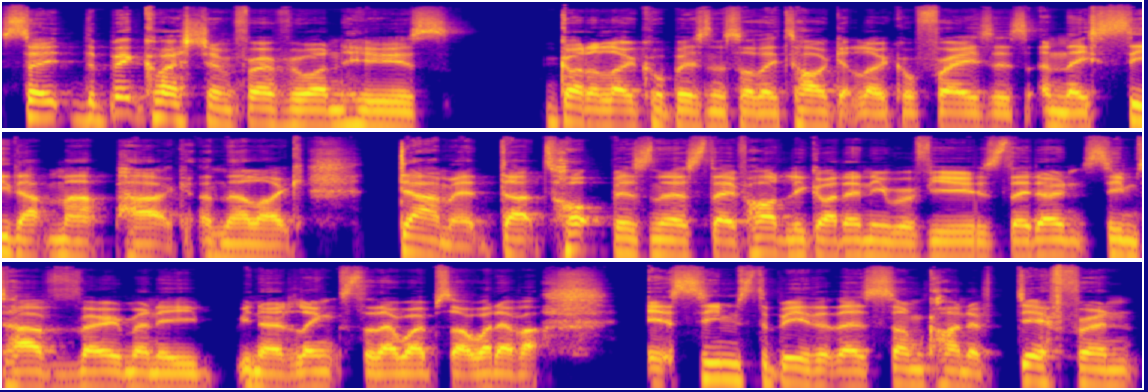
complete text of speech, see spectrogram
So the big question for everyone who's got a local business or they target local phrases and they see that map pack and they're like, damn it, that top business, they've hardly got any reviews. They don't seem to have very many, you know, links to their website, whatever. It seems to be that there's some kind of different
